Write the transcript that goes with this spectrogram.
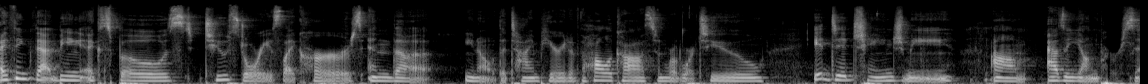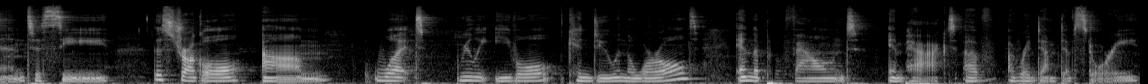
I think that being exposed to stories like hers and the you know the time period of the Holocaust and World War II, it did change me um, as a young person to see the struggle, um, what really evil can do in the world, and the profound impact of a redemptive story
